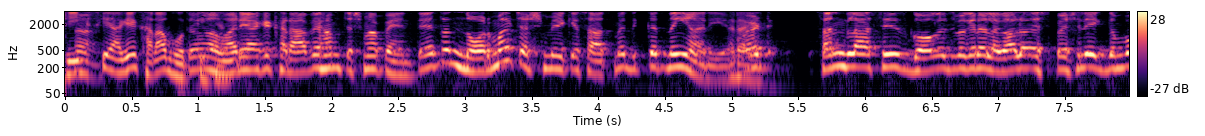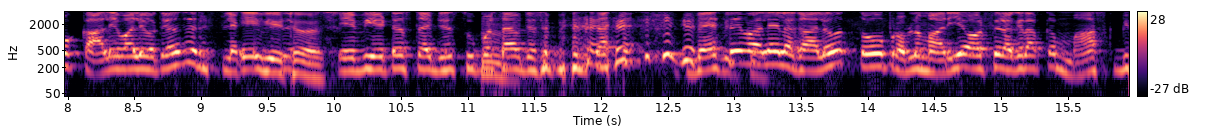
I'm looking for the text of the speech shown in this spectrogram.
गीक्स की आगे खराब होती तो है। हमारी आँखें खराब है हम चश्मा पहनते हैं तो नॉर्मल चश्मे के साथ में दिक्कत नहीं आ रही है। बट सन ग्लासेस गॉगल्स वगैरह लगा लो स्पेशली एकदम वो काले वाले होते हैं ना जो Aviators. रिफ्लेक्टिव एविएटर्स टाइप जैसे सुपर साहब जैसे पहनता है वैसे वाले लगा लो तो प्रॉब्लम आ रही है। और फिर अगर आपका मास्क भी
